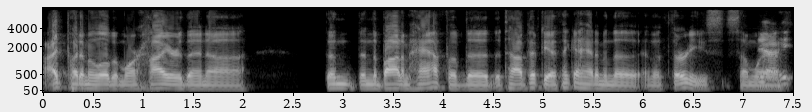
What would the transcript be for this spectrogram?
I'd put him a little bit more higher than uh than than the bottom half of the the top 50. I think I had him in the in the 30s somewhere. Yeah, he,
